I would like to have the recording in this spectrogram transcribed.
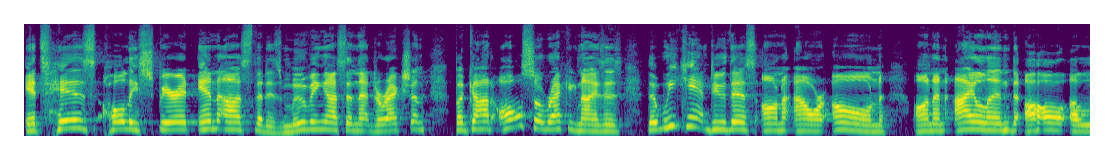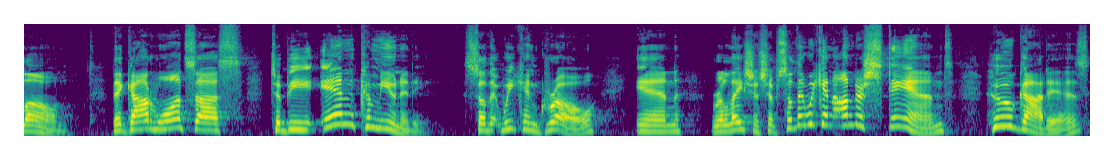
it's His Holy Spirit in us that is moving us in that direction. But God also recognizes that we can't do this on our own, on an island all alone. That God wants us to be in community so that we can grow in relationship, so that we can understand who God is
